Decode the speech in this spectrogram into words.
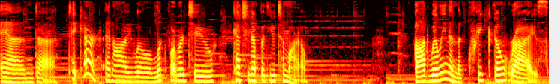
and uh, take care. And I will look forward to catching up with you tomorrow. God willing, and the creek don't rise.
